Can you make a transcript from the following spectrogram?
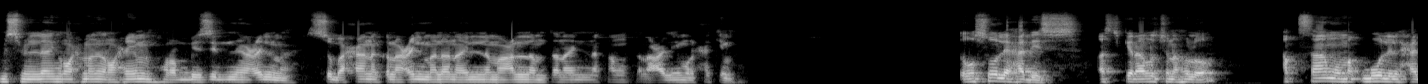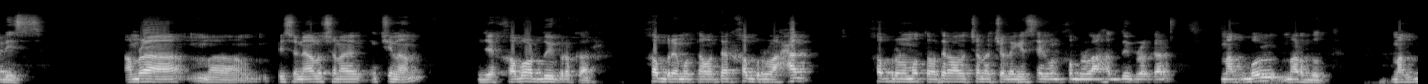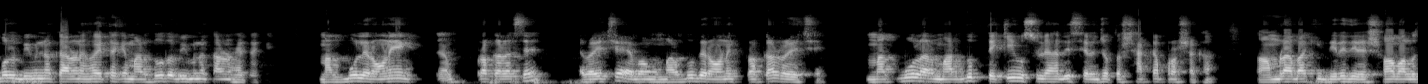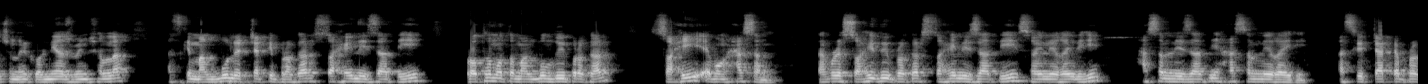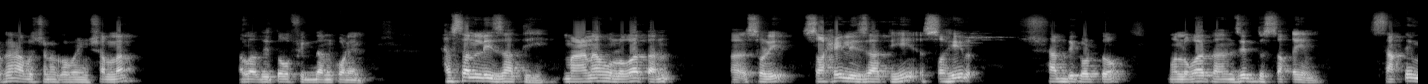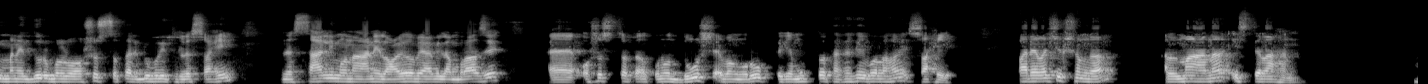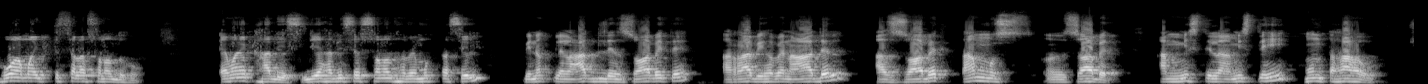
بسم الله الرحمن الرحيم رب زدنا علما سبحانك لا علم لنا إلا ما علمتنا إنك أنت العليم الحكيم উসুল হাদিস আজকের আলোচনা হলো আকসাম ও মকবুল হাদিস আমরা উম, আহ, পিছনে আলোচনা ছিলাম যে খবর দুই প্রকার খবরে মোতামতের খবরুল আহাদ খবরুল মোতামতের আলোচনা চলে গেছে এখন খবরুল আহাদ দুই প্রকার মাকবুল মারদুদ মাকবুল বিভিন্ন কারণে হয়ে থাকে, মারদুদও বিভিন্ন কারণে হয়ে থাকে। মাকবুলের অনেক প্রকার আছে, রয়েছে এবং মারদুদের অনেক প্রকার রয়েছে। মাকবুল আর মারদুদ থেকে উসুলে হাদিসের যত শাখা প্রশাখা আমরা বাকি ধীরে ধীরে সব আলোচনা করে নিয়ে আসব ইনশাল্লাহ। আজকে মাকবুলের চারটি প্রকার সাহিল ইসাতি প্রথমত মাকবুল দুই প্রকার সাহি এবং হাসান। তারপরে সহি দুই প্রকার সাহিল ইজাতি সহিল গাইরিহি হাসান লিজাতি, হাসান লি গাইরি আজকে চারটা প্রকার আলোচনা করব ইনশাল্লাহ আল্লাহ দি তৌফিক দান করেন। হাসান লিজাতি মানা হলো গাতান সরি সহি লিজাতি সহির শাব্দিক অর্থ লগাতান জিদ্দু সাকিম। সাকিম মানে দুর্বল অসুস্থতার বিপরীত হলে সহি। মানে সালিমনা আনিল অয়বে আবিল আমরাজে অসুস্থতা কোনো দোষ এবং রোগ থেকে মুক্ত থাকাকে বলা হয় সহি। পারিভাষিক সংজ্ঞা আল মানা ইস্তেলাহান। হুয়া মা ইত্তিসালা সনদহু। এমন এক হাদিস, যে হাদিসের সনদ হবে মুত্তাসিল বিনকলিল আদলে জবাবেতে আর রাবি হবেন আদেল, আর জবাবেত তাম জাবেদ আম মিস্তিলা মিস্তিহি মুনতাহাহু।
